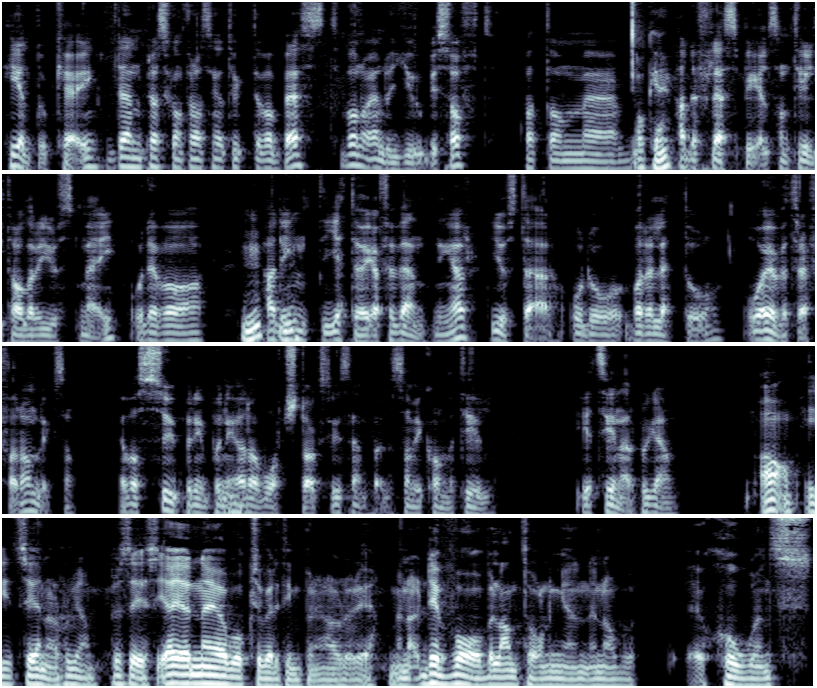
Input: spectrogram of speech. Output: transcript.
helt okej. Den presskonferensen jag tyckte var bäst var nog ändå Ubisoft. För att de eh, Okej. hade flest spel som tilltalade just mig. Och det var, Mm. hade inte jättehöga förväntningar just där. Och då var det lätt att, att överträffa dem liksom. Jag var superimponerad av Watch Dogs till exempel, som vi kommer till i ett senare program. Ja, i ett senare program. Precis. Ja, jag, nej, jag var också väldigt imponerad av det. Men det var väl antagligen en av eh, showens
